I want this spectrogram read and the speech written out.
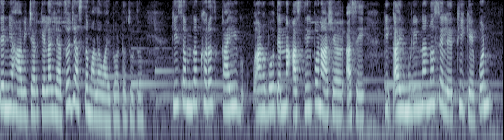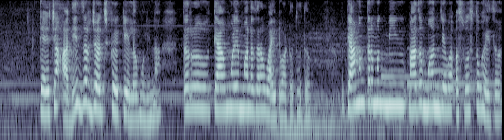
त्यांनी हा विचार केला. ह्याचं जास्त मला वाईट वाटत होतं. की समजा खरंच काही अनुभव त्यांना असतील पण असे असे की काही मुलींना नसेल ठीक आहे. पण त्याच्या आधीच जर जज क केलं मुलींना तर त्यामुळे मला जरा वाईट वाटत होतं. त्यानंतर मग मी माझं मन जेव्हा अस्वस्थ व्हायचं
